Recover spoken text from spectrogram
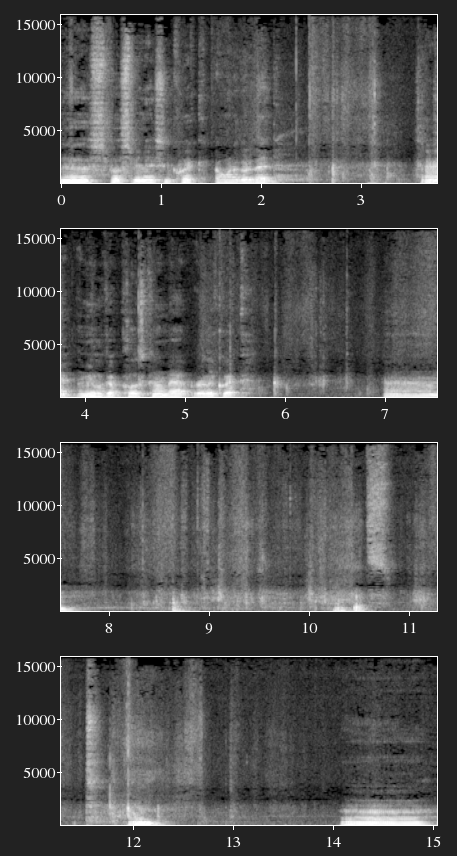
Uh, supposed to be nice and quick. I want to go to bed. Alright, let me look up close combat really quick. Um, think that's 10. Uh,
